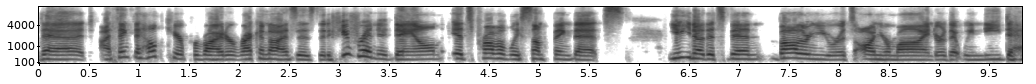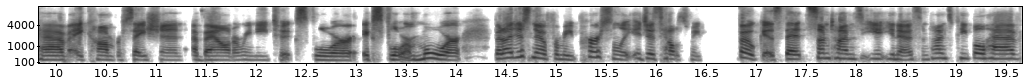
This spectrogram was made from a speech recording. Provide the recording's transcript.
that I think the healthcare provider recognizes that if you've written it down, it's probably something that's you, you know that's been bothering you or it's on your mind or that we need to have a conversation about or we need to explore explore more. But i just know for me personally it just helps me focus that sometimes you, you know sometimes people have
